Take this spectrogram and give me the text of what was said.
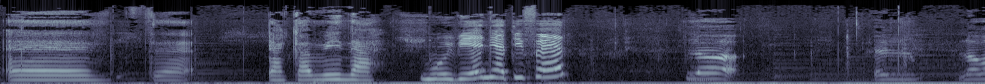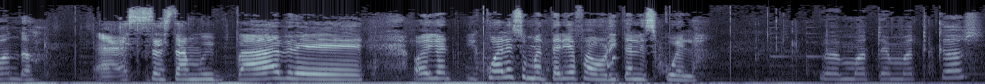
Este, la cabina. Muy bien. ¿Y a ti, Fer? La, el, la banda. Esa está muy padre. Oigan, ¿y cuál es su materia favorita en la escuela? Las matemáticas.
